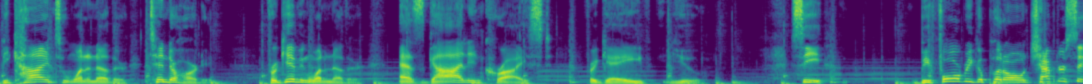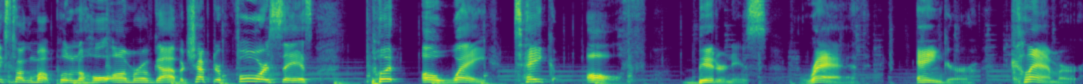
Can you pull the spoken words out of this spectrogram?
Be kind to one another, tenderhearted forgiving one another as God in Christ forgave you. See, before we could put on chapter 6 talking about pulling the whole armor of God, but chapter 4 says put away, take off bitterness, wrath, anger, clamor,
